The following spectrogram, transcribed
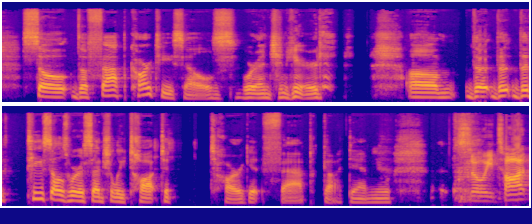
so the FAP CAR T cells were engineered. Um, the the the T cells were essentially taught to target FAP. God damn you! So he taught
